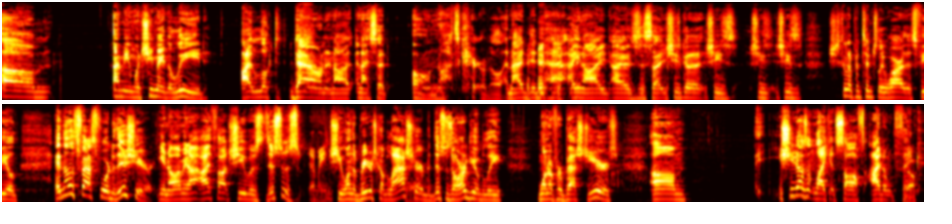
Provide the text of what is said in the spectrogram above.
um, I mean when she made the lead, I looked down and I and I said, "Oh no, it's Caravel," and I didn't have, you know, I, I was just like, she's gonna, she's she's she's she's gonna potentially wire this field. And then let's fast forward to this year. You know, I mean, I, I thought she was. This is, I mean, she won the Breeders' Cup last year, but this is arguably one of her best years. Um, she doesn't like it soft, I don't think.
